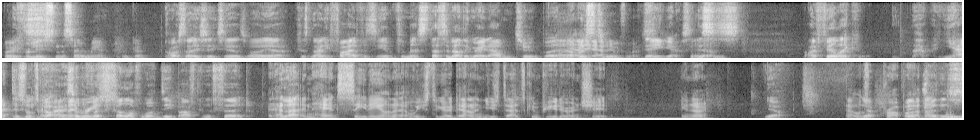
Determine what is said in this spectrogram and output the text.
Both It's- released in the same year. Okay. Oh, it's 96 yeah, as well, yeah. Because 95 was the Infamous. That's another great album too, but Yeah, Yeah, I've listened yeah. to the Infamous. there you go. So this is, I feel like you had to This be, one's got I sort of like fell off Mobb Deep after the third. it had yeah. that enhanced CD on it, and we used to go down and use Dad's computer and shit. You know, Yeah. that was yeah. proper. Babe, try That- this.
